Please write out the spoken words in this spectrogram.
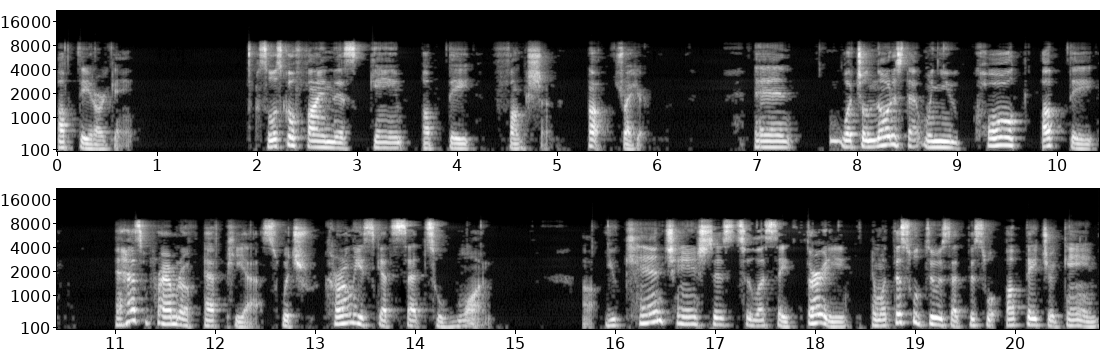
update our game. So let's go find this game update function. Oh, it's right here. And what you'll notice that when you call update, it has a parameter of FPS, which currently is gets set to 1. Uh, you can change this to, let's say, 30, and what this will do is that this will update your game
